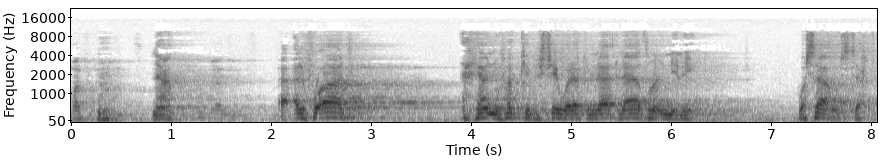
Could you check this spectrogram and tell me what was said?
ما في قلوبهم نعم. الفؤاد أحيانا يفكر في الشيء ولكن لا لا يطمئن إليه. وساوس تحته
